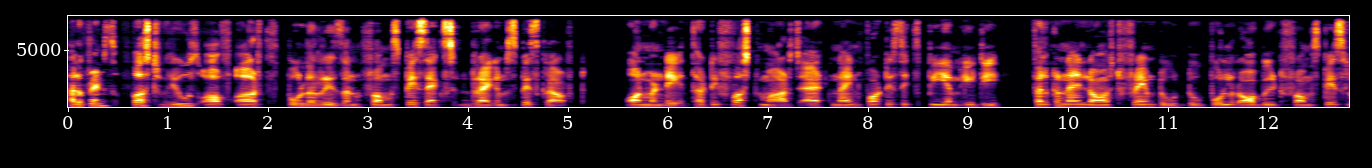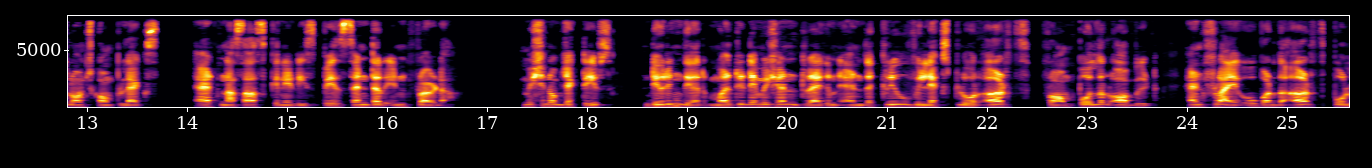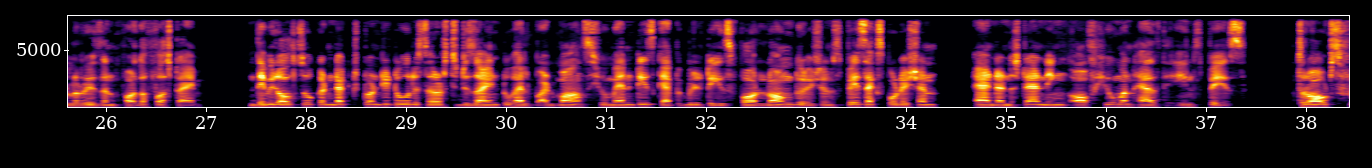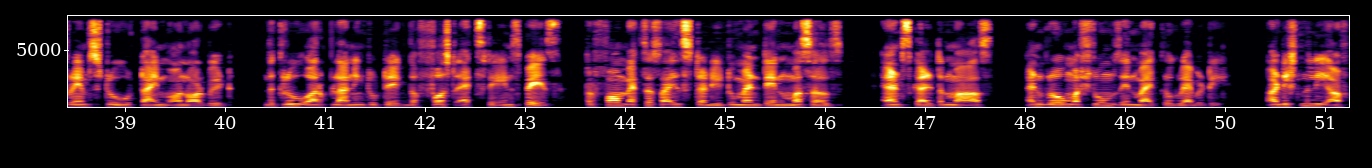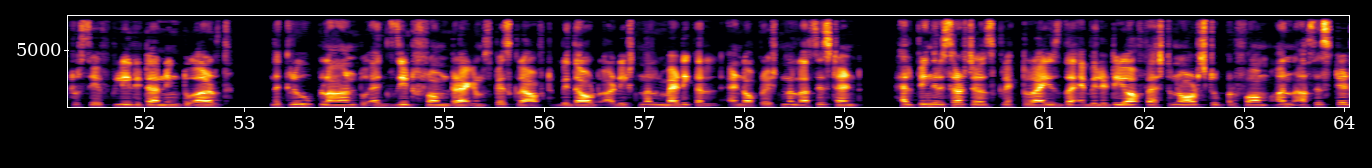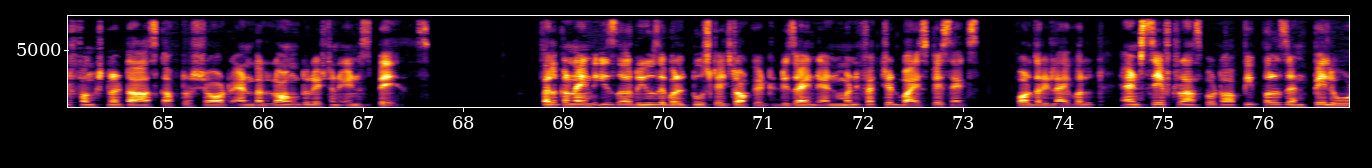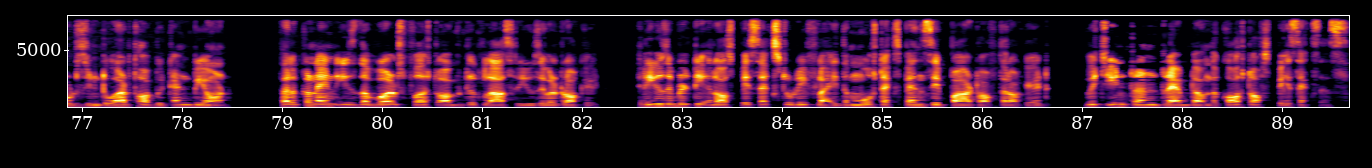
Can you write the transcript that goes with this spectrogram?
Hello friends, first views of Earth's polar region from SpaceX Dragon spacecraft. On Monday, 31st March at 9:46 p.m. ET, Falcon 9 launched Fram2 to polar orbit from Space Launch Complex at NASA's Kennedy Space Center in Florida. Mission objectives During their multi-day mission, Dragon and the crew will explore Earth from polar orbit and fly over the Earth's polar region for the first time. They will also conduct twenty-two research designed to help advance humanity's capabilities for long-duration space exploration and understanding of human health in space. Throughout Fram2's time on orbit, the crew are planning to take the first X-ray in space, perform exercise study to maintain muscles and skeletal mass, and grow mushrooms in microgravity. Additionally, after safely returning to Earth, the crew plan to exit from Dragon spacecraft without additional medical and operational assistance, helping researchers characterize the ability of astronauts to perform unassisted functional tasks after short and the long duration in space. Falcon 9 is a reusable two-stage rocket designed and manufactured by SpaceX for the reliable and safe transport of peoples and payloads into Earth orbit and beyond. Falcon 9 is the world's first orbital class reusable rocket. Reusability allows SpaceX to refly the most expensive part of the rocket, which in turn drive down the cost of space access.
